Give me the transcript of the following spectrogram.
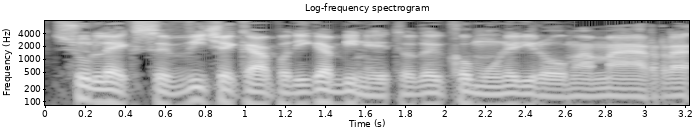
sull'ex vice capo di gabinetto del comune di Roma, Marra.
